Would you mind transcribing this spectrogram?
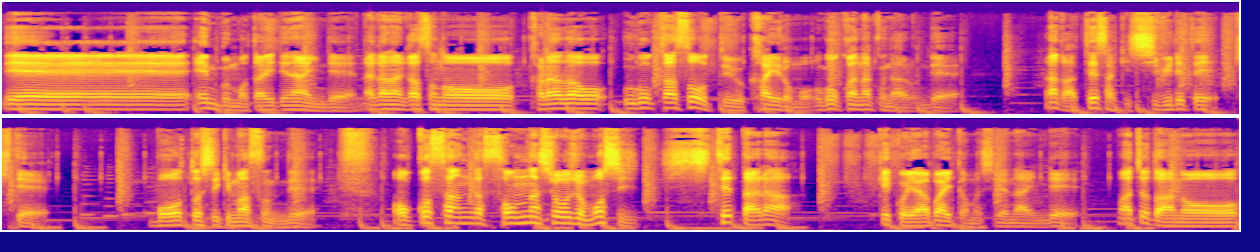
で、塩分も足りてないんで、なかなかその、体を動かそうという回路も動かなくなるんで、なんか手先しびれてきて、ぼーっとしてきますんで、お子さんがそんな症状もししてたら、結構やばいかもしれないんで、まあちょっとあの、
